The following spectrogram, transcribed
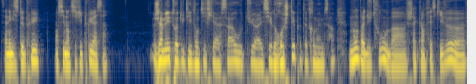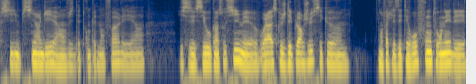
ça n'existe plus. On s'identifie plus à ça. Jamais toi tu t'es identifié à ça ou tu as essayé de rejeter peut-être même ça? Non, pas du tout. Bah, chacun fait ce qu'il veut. Euh, Si, si un gay a envie d'être complètement folle, et euh, c'est c'est aucun souci. Mais euh, voilà, ce que je déplore juste, c'est que en fait, les hétéros font tourner des,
